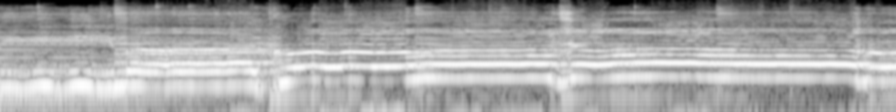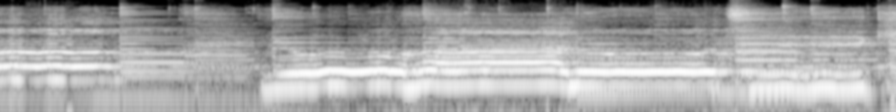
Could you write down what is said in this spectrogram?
今工場の余波の月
